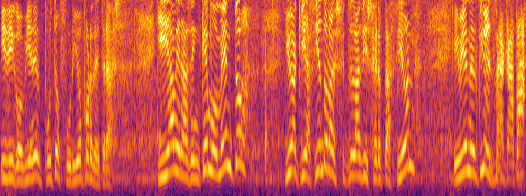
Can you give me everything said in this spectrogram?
y digo, viene el puto furio por detrás. Y ya verás en qué momento yo aquí haciendo la, la disertación y viene el tío y ¡zacatá!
